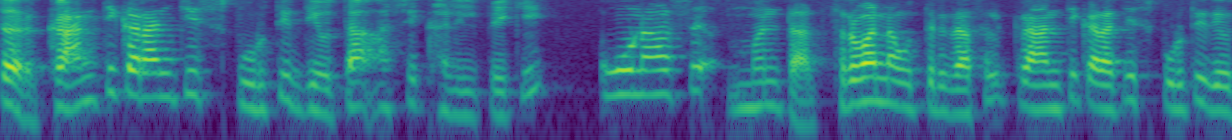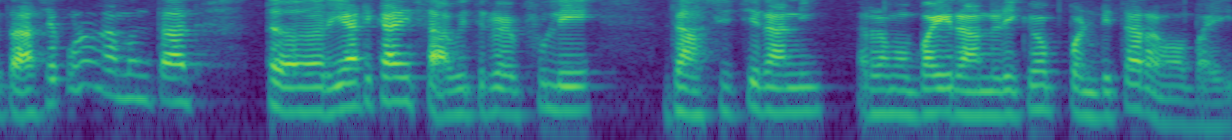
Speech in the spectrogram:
तर क्रांतिकारांची स्फूर्ती देवता असे खालीलपैकी कोणास म्हणतात? सर्वांना उत्तर देत असेल क्रांतिकाराची स्फूर्ती देवता असे कोणाला म्हणतात? तर या ठिकाणी सावित्रीबाई फुले झाशीची राणी रमाबाई रानडे किंवा पंडिता रमाबाई.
